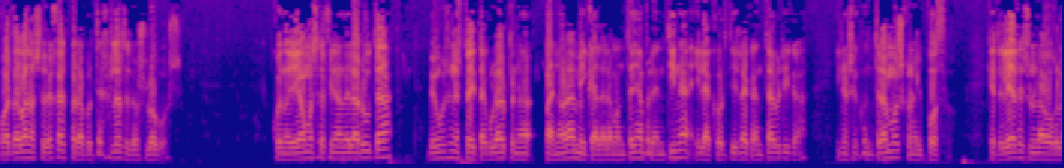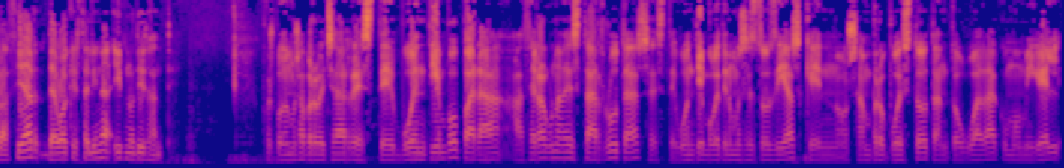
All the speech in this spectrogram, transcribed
guardaban las ovejas para protegerlas de los lobos. Cuando llegamos al final de la ruta, vemos una espectacular panorámica de la montaña palentina y la cordillera cantábrica y nos encontramos con el pozo, que en realidad es un lago glaciar de agua cristalina hipnotizante. Pues podemos aprovechar este buen tiempo para hacer alguna de estas rutas, este buen tiempo que tenemos estos días que nos han propuesto tanto Guada como Miguel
